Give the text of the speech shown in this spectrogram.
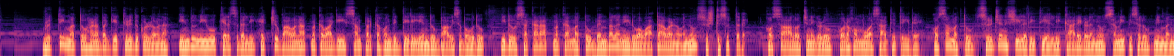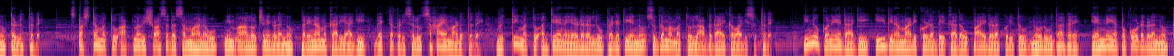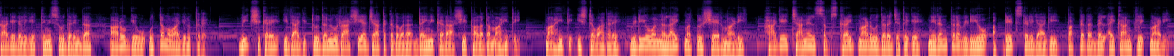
ವೃತ್ತಿ ಮತ್ತು ಹಣ ಬಗ್ಗೆ ತಿಳಿದುಕೊಳ್ಳೋಣ. ಇಂದು ನೀವು ಕೆಲಸದಲ್ಲಿ ಹೆಚ್ಚು ಭಾವನಾತ್ಮಕವಾಗಿ ಸಂಪರ್ಕ ಹೊಂದಿದ್ದೀರಿ ಎಂದು ಭಾವಿಸಬಹುದು. ಇದು ಸಕಾರಾತ್ಮಕ ಮತ್ತು ಬೆಂಬಲ ನೀಡುವ ವಾತಾವರಣವನ್ನು ಸೃಷ್ಟಿಸುತ್ತದೆ. ಹೊಸ ಆಲೋಚನೆಗಳು ಹೊರಹೊಮ್ಮುವ ಸಾಧ್ಯತೆ ಇದೆ. ಹೊಸ ಮತ್ತು ಸೃಜನಶೀಲ ರೀತಿಯಲ್ಲಿ ಕಾರ್ಯಗಳನ್ನು ಸಮೀಪಿಸಲು ನಿಮ್ಮನ್ನು ತಳ್ಳುತ್ತದೆ. ಸ್ಪಷ್ಟ ಮತ್ತು ಆತ್ಮವಿಶ್ವಾಸದ ಸಂವಹನವು ನಿಮ್ಮ ಆಲೋಚನೆಗಳನ್ನು ಪರಿಣಾಮಕಾರಿಯಾಗಿ ವ್ಯಕ್ತಪಡಿಸಲು ಸಹಾಯ ಮಾಡುತ್ತದೆ. ವೃತ್ತಿ ಮತ್ತು ಅಧ್ಯಯನ ಎರಡರಲ್ಲೂ ಪ್ರಗತಿಯನ್ನು ಸುಗಮ ಮತ್ತು ಲಾಭದಾಯಕವಾಗಿಸುತ್ತದೆ. ಇನ್ನು ಕೊನೆಯದಾಗಿ ಈ ದಿನ ಮಾಡಿಕೊಳ್ಳಬೇಕಾದ ಉಪಾಯಗಳ ಕುರಿತು ನೋಡುವುದಾದರೆ, ಎಣ್ಣೆಯ ಪಕೋಡಗಳನ್ನು ಕಾಗೆಗಳಿಗೆ ತಿನ್ನಿಸುವುದರಿಂದ ಆರೋಗ್ಯವು ಉತ್ತಮವಾಗಿರುತ್ತದೆ. ವೀಕ್ಷಕರೇ, ಇದಾಗಿತ್ತು ಧನು ರಾಶಿಯ ಜಾತಕದವರ ದೈನಿಕ ರಾಶಿ ಫಲದ ಮಾಹಿತಿ. ಮಾಹಿತಿ ಇಷ್ಟವಾದರೆ ವಿಡಿಯೋವನ್ನು ಲೈಕ್ ಮತ್ತು ಶೇರ್ ಮಾಡಿ, ಹಾಗೆ ಚಾನೆಲ್ ಸಬ್ಸ್ಕ್ರೈಬ್ ಮಾಡುವುದರ ಜೊತೆಗೆ ನಿರಂತರ ವಿಡಿಯೋ ಅಪ್ಡೇಟ್ಸ್ಗಳಿಗಾಗಿ ಪಕ್ಕದ ಬೆಲ್ ಐಕಾನ್ ಕ್ಲಿಕ್ ಮಾಡಿ.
